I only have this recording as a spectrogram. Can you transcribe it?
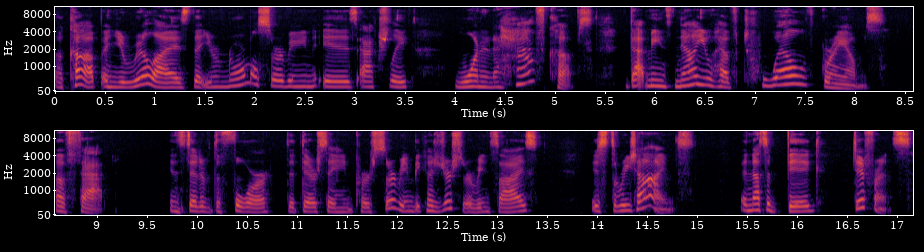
a cup, and you realize that your normal serving is actually one and a half cups. That means now you have 12 grams of fat instead of the four that they're saying per serving because your serving size is three times. And that's a big difference.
